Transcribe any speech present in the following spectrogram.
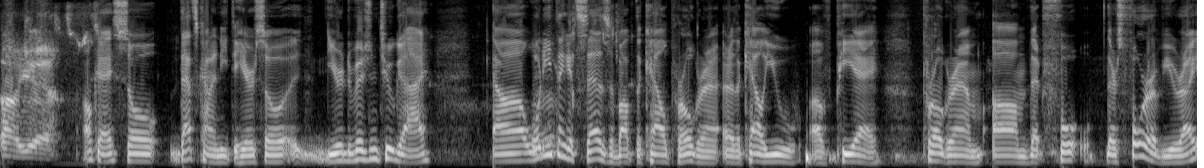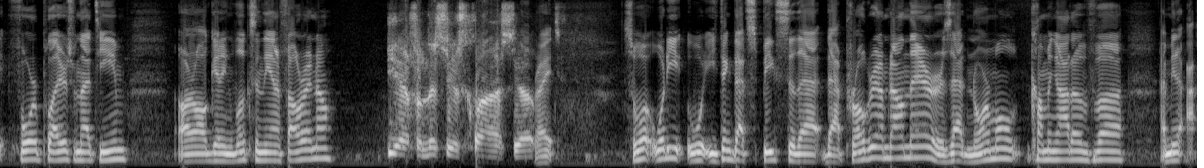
Oh yeah. Okay, so that's kind of neat to hear. So you're a Division two guy. Uh, what do you think it says about the Cal program or the Cal U of PA program um, that four, there's four of you, right? Four players from that team are all getting looks in the NFL right now, Yeah, from this year's class. Yep. right? So what, what do you what you think that speaks to that that program down there, or is that normal coming out of? Uh, I mean, I,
